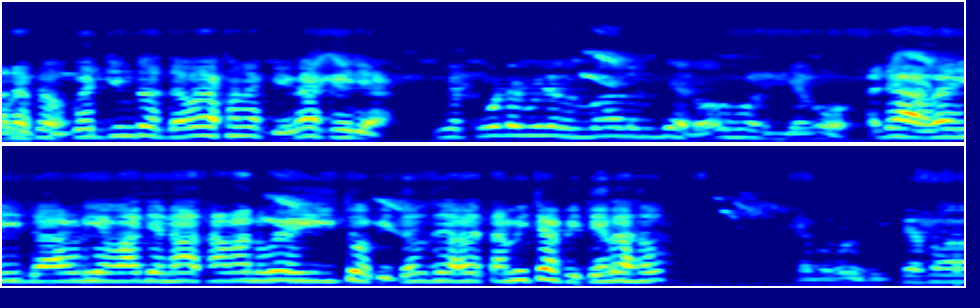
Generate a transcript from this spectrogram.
અને ભૂપતજી તો દવાખાના ભેગા કર્યા. એ કોટે મેલે મારા બે ધોલો છોડી ગયા કો. અલ્યા હવે ઈ દારૂડિયા વાજે ના થવાનું હોય ઈ તો પીધેલ છે. હવે તમે ચા પીધેલા છો? શિક્ષા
